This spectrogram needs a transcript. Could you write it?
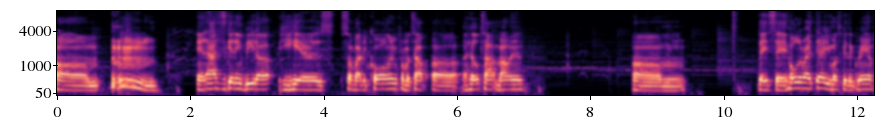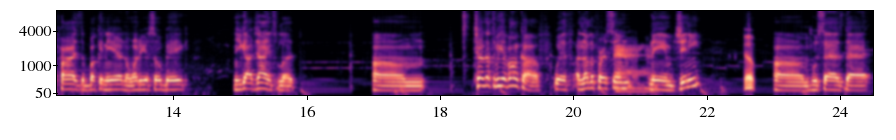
Um, And as he's getting beat up, he hears somebody calling from a top uh, a hilltop mountain. Um, they say, "Hold it right there! You must be the grand prize, the Buccaneer. No wonder you're so big. And you got Giant's blood." Um, turns out to be Ivankov with another person Ah. named Ginny. Yep. Um, who says that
